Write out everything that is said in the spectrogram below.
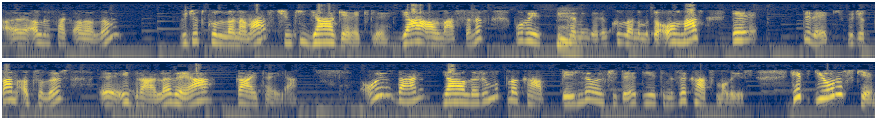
e, alırsak alalım vücut kullanamaz çünkü yağ gerekli. Yağ almazsanız bu vi- vitaminlerin kullanımı da olmaz ve direkt vücuttan atılır e, idrarla veya gaytayla. O yüzden yağları mutlaka belli ölçüde diyetimize katmalıyız. Hep diyoruz ki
